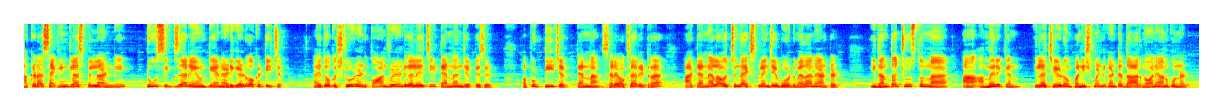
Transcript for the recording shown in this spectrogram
అక్కడ సెకండ్ క్లాస్ పిల్లాడిని టూ సిక్స్ ఆర్ ఏమిటి అని అడిగాడు ఒక టీచర్. అయితే ఒక స్టూడెంట్ కాన్ఫిడెంట్గా లేచి టెన్ అని చెప్పేశాడు. అప్పుడు టీచర్ టెన్నా సరే ఒకసారి ఇట్రా ఆ టెన్ ఎలా వచ్చిందో ఎక్స్ప్లెయిన్ చేయి బోర్డు మీద అని అంటాడు. ఇదంతా చూస్తున్న ఆ అమెరికన్ ఇలా చేయడం పనిష్మెంట్ కంటే దారుణం అని అనుకున్నాడు.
